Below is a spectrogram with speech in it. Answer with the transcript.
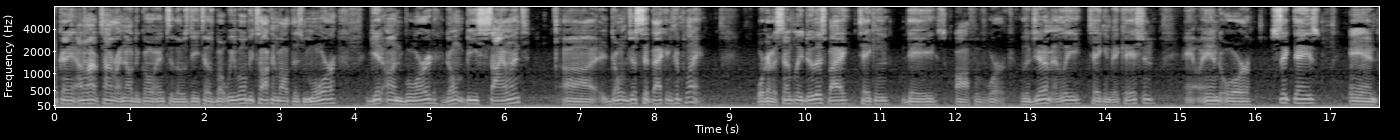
okay? I don't have time right now to go into those details, but we will be talking about this more. Get on board. Don't be silent. Uh, don't just sit back and complain. We're going to simply do this by taking days off of work, legitimately taking vacation and, and or sick days. And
